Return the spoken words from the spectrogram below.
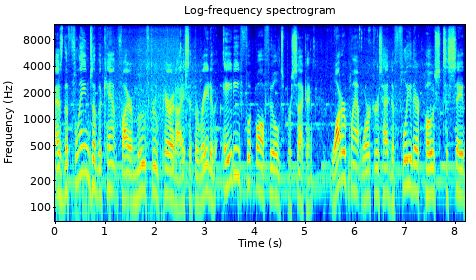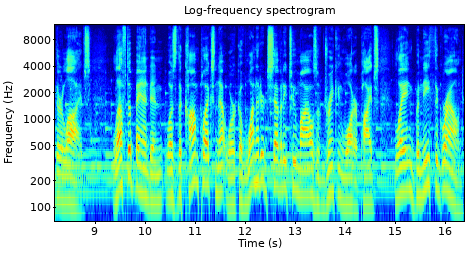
As the flames of the Camp Fire moved through Paradise at the rate of 80 football fields per second, water plant workers had to flee their posts to save their lives. Left abandoned was the complex network of 172 miles of drinking water pipes laying beneath the ground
